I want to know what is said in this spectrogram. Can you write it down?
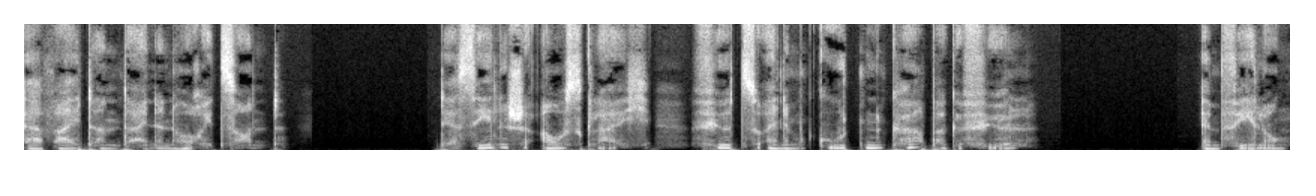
erweitern deinen Horizont. Der seelische Ausgleich führt zu einem guten Körpergefühl. Empfehlung.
